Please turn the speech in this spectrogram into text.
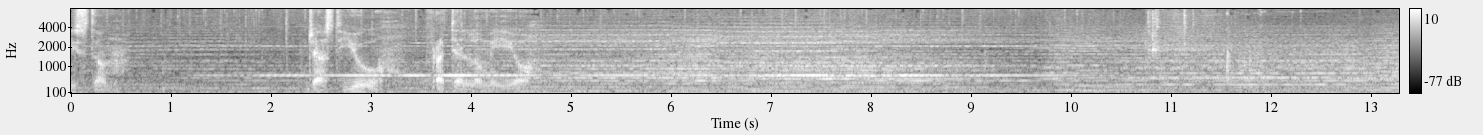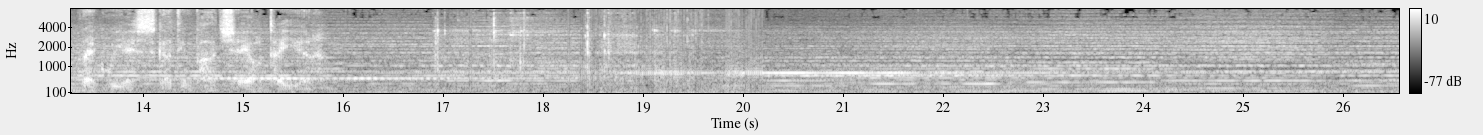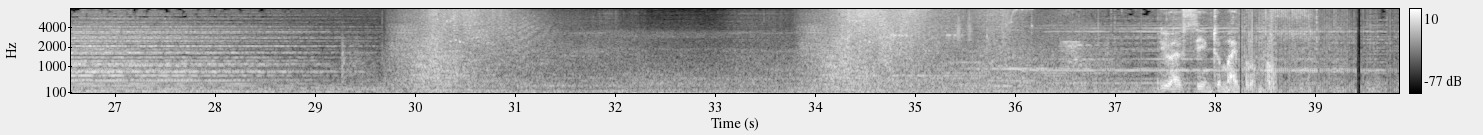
Wisdom. Just you, fratello mio. Requiescat in pace, Altair.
